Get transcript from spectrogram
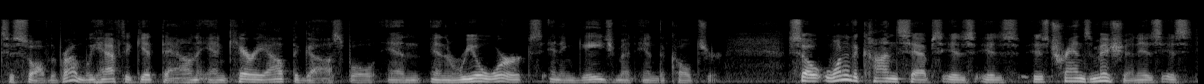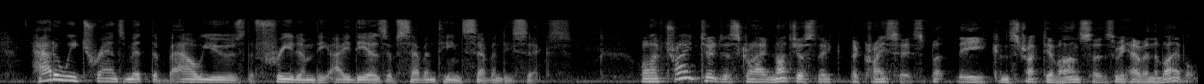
to solve the problem. We have to get down and carry out the gospel and, and real works and engagement in the culture. So one of the concepts is is is transmission. Is is how do we transmit the values, the freedom, the ideas of 1776? Well, I've tried to describe not just the, the crisis, but the constructive answers we have in the Bible.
